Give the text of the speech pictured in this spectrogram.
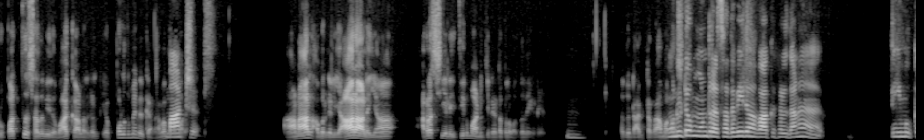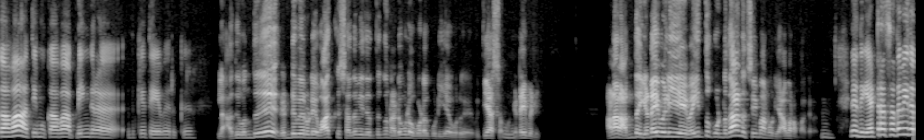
ஒரு பத்து சதவீத வாக்காளர்கள் எப்பொழுதுமே மாற்று. ஆனால் அவர்கள் யாராலையும் அரசியலை தீர்மானிக்கிற இடத்துல வந்ததே கிடையாது. அது டாக்டர் ராமதாஸ் டு மூன்றரை சதவீத வாக்குகள் தானே திமுகவா அதிமுகவா அப்படிங்கிற இதுக்கே தேவை இருக்கு. இல்ல அது வந்து ரெண்டு பேருடைய வாக்கு சதவீதத்துக்கும் நடுவுல ஓடக்கூடிய ஒரு வித்தியாசம். இடைவெளி. ஆனால் அந்த இடைவெளியை வைத்து கொண்டுதான் சீமான் ஒரு வியாபாரம் பார்க்கறாரு. இல்ல இந்த எட்டரை சதவீத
